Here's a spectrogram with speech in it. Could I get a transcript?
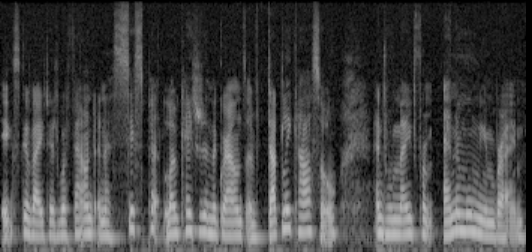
excavated were found in a cesspit located in the grounds of Dudley Castle and were made from animal membrane.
